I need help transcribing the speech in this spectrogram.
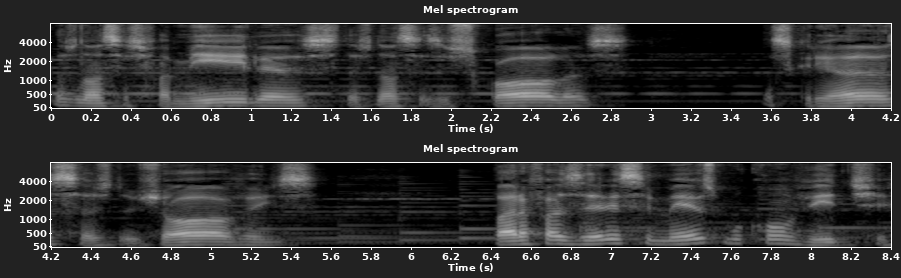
das nossas famílias, das nossas escolas, das crianças, dos jovens, para fazer esse mesmo convite:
